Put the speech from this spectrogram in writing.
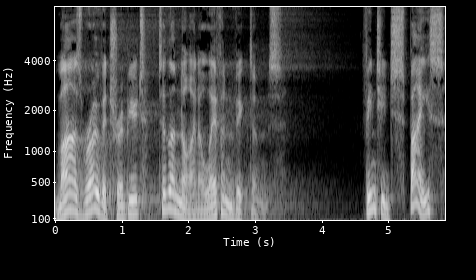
Mars rover tribute to the 9 11 victims. Vintage Space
